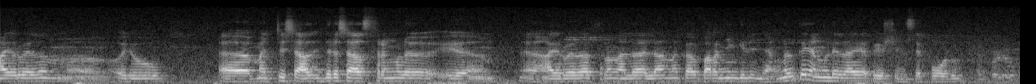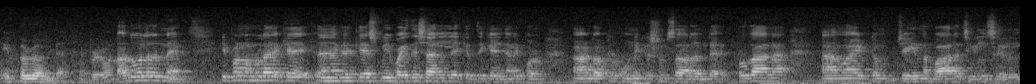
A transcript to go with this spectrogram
ആയുർവേദം ഒരു മറ്റ് ശാ ഇതര ശാസ്ത്രങ്ങൾ ആയുർവേദം അത്ര നല്ലതല്ല എന്നൊക്കെ പറഞ്ഞെങ്കിലും ഞങ്ങൾക്ക് ഞങ്ങളുടേതായ പേഷ്യൻസ് എപ്പോഴും ഇപ്പോഴും ഉണ്ട്. എപ്പോഴും ഉണ്ട്. അതുപോലെ തന്നെ ഇപ്പോൾ നമ്മളെ കെ കെ എസ് പി വൈദ്യശാലയിലേക്ക് എത്തിക്കഴിഞ്ഞാൽ ഇപ്പോൾ ഡോക്ടർ ഉണ്ണികൃഷ്ണൻ സാറിന്റെ പ്രധാനമായിട്ടും ചെയ്യുന്ന ബാലചികിത്സകളിൽ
